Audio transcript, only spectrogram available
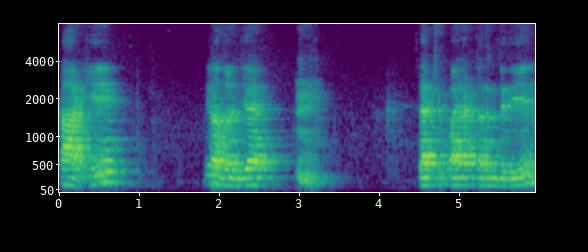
ta ki biraz önce Selçuk Bayraktar'ın dediği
